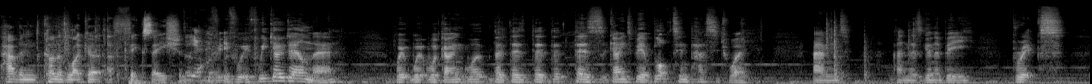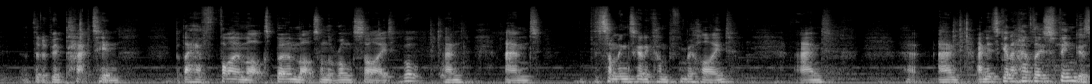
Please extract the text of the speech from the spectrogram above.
having kind of like a, a fixation. At Yeah. the if, if, we, if we go down there, we're, we're, we're going. We're, there, there, there, there's going to be a blocked-in passageway, and and there's going to be bricks that have been packed in, but they have fire marks, burn marks on the wrong side, Well- and and something's going to come from behind, and. And and it's going to have those fingers,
